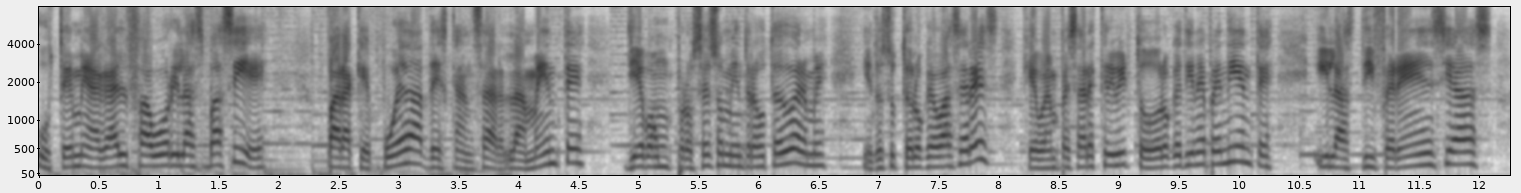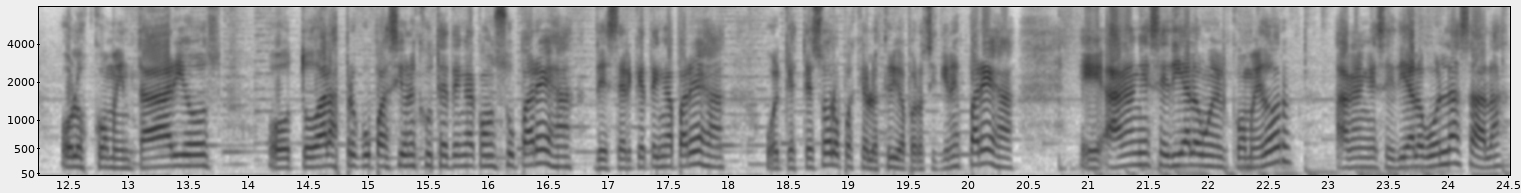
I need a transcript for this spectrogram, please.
usted me haga el favor y las vacíe para que pueda descansar. La mente lleva un proceso mientras usted duerme y entonces usted lo que va a hacer es que va a empezar a escribir todo lo que tiene pendiente y las diferencias o los comentarios o todas las preocupaciones que usted tenga con su pareja, de ser que tenga pareja o el que esté solo, pues que lo escriba. Pero si tienes pareja, eh, hagan ese diálogo en el comedor, hagan ese diálogo en la sala,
